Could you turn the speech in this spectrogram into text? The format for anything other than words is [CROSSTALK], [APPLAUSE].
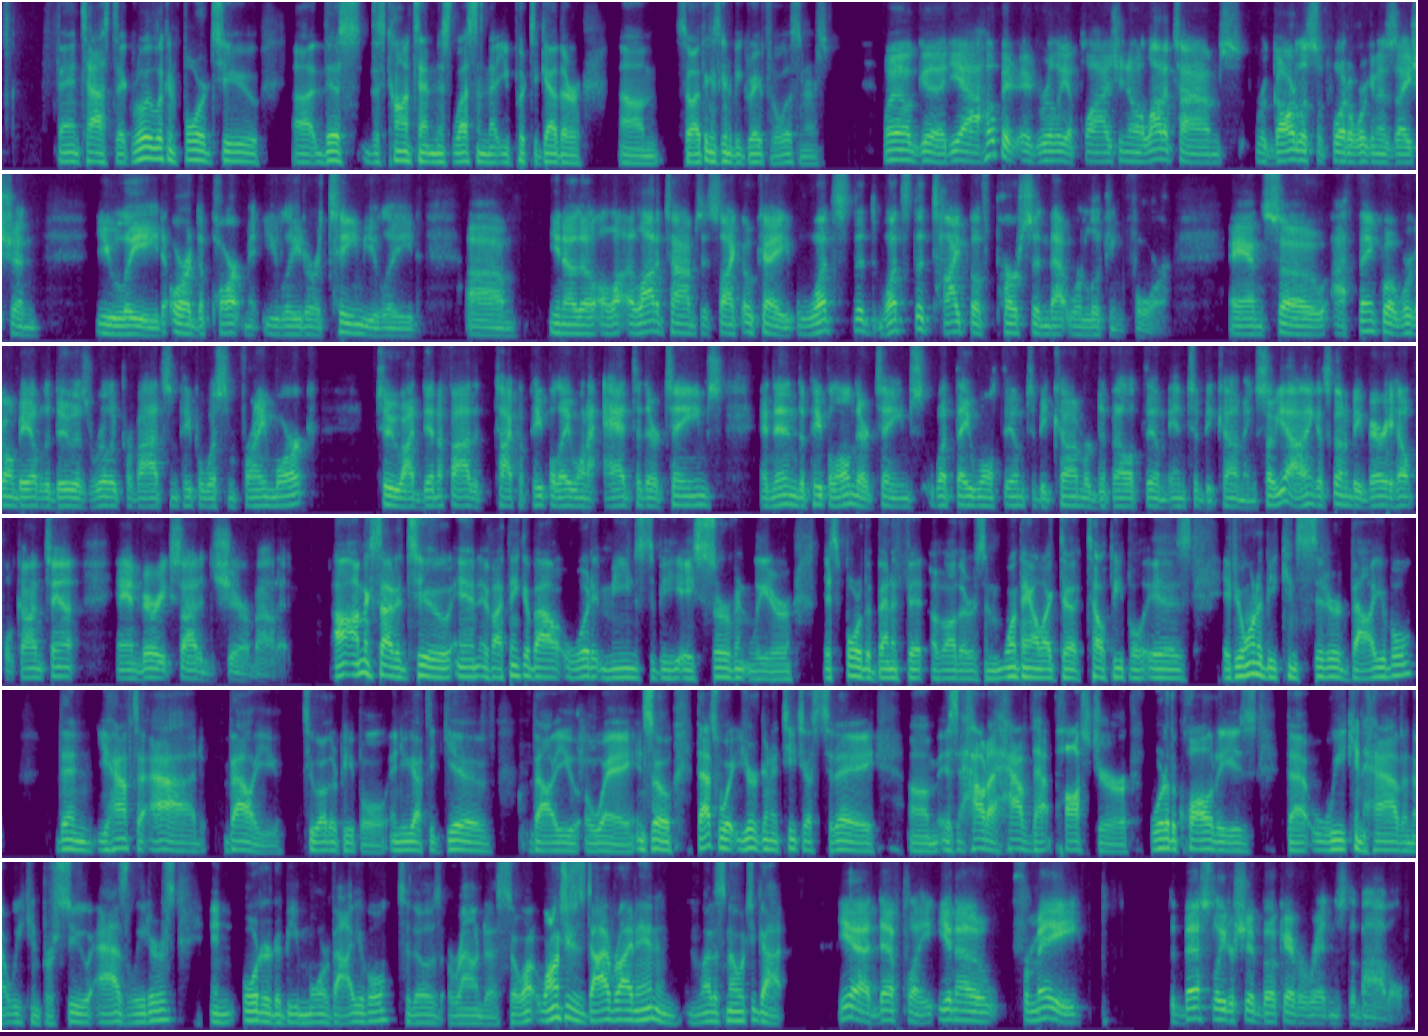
Fantastic. Really looking forward to uh, this this content and this lesson that you put together. Um, so I think it's going to be great for the listeners. Well, good. Yeah, I hope it, it really applies. You know, a lot of times, regardless of what organization you lead, or a department you lead, or a team you lead, um, you know, the, a, lot, a lot of times it's like, okay, what's the what's the type of person that we're looking for? And so I think what we're going to be able to do is really provide some people with some framework to identify the type of people they want to add to their teams and then the people on their teams what they want them to become or develop them into becoming. So yeah, I think it's going to be very helpful content and very excited to share about it. I'm excited too. And if I think about what it means to be a servant leader, it's for the benefit of others. And one thing I like to tell people is if you want to be considered valuable, then you have to add value to other people and you have to give value away and so that's what you're going to teach us today um, is how to have that posture what are the qualities that we can have and that we can pursue as leaders in order to be more valuable to those around us. So why don't you just dive right in and, and let us know what you got? Yeah definitely. You know for me the best leadership book ever written is the bible.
